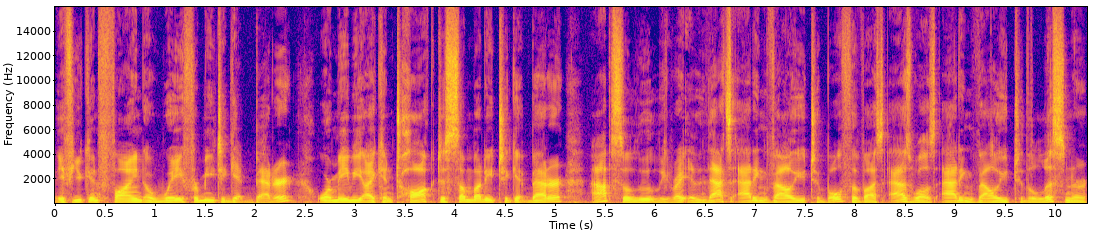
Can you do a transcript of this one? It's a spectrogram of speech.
If you can find a way for me to get better or maybe i can talk to somebody to get better absolutely right? And that's adding value to both of us as well as adding value to the listener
